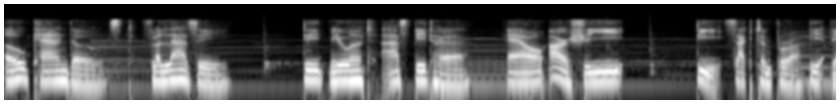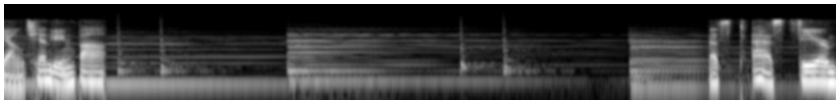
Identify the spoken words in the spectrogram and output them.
O Candles Flazzy D Mute F Beta L 二十一 D September D 两千零八 Est S Theorem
